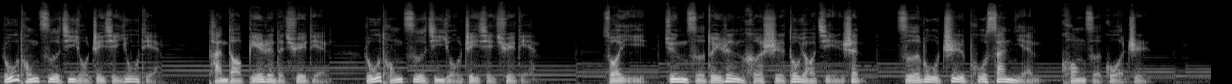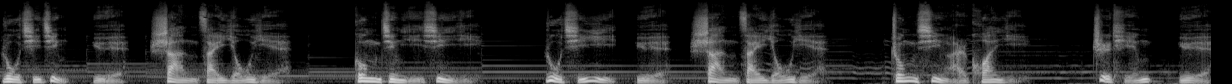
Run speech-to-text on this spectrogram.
如同自己有这些优点；谈到别人的缺点，如同自己有这些缺点。所以，君子对任何事都要谨慎。子路质朴三年，孔子过之，入其境。曰：善哉有也，恭敬以信矣。入其意。曰：善哉有也，忠信而宽矣。至庭。曰：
